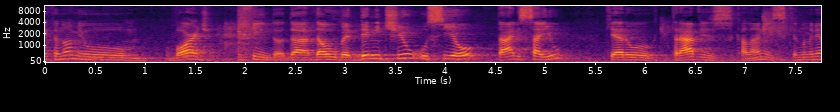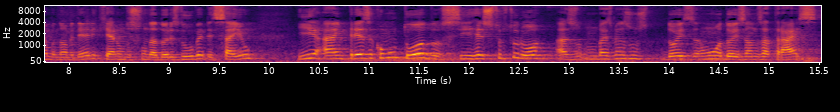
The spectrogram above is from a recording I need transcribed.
é que é o nome? O board, enfim, da, da Uber demitiu o CEO, tá? Ele saiu, que era o Travis Kalanis, que eu não me lembro o nome dele, que era um dos fundadores do Uber, ele saiu e a empresa como um todo se reestruturou, mais ou menos uns dois, um ou dois anos atrás,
